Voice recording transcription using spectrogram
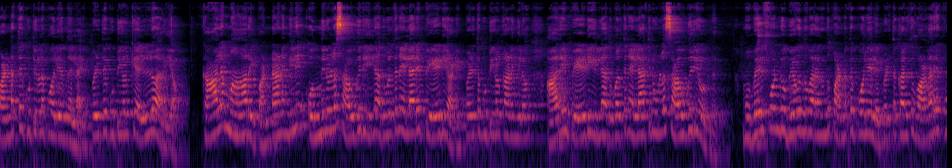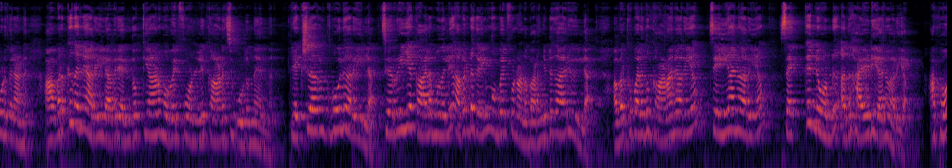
പണ്ടത്തെ കുട്ടികളെ പോലെയൊന്നുമല്ല ഇപ്പോഴത്തെ കുട്ടികൾക്ക് എല്ലാം അറിയാം. കാലം മാറി പണ്ടാണെങ്കിൽ ഒന്നിനുള്ള സൗകര്യമില്ല അതുപോലെ തന്നെ എല്ലാവരെയും പേടിയാണ്. ഇപ്പോഴത്തെ കുട്ടികൾക്കാണെങ്കിലോ ആരെയും പേടിയില്ല അതുപോലെ തന്നെ എല്ലാത്തിനുമുള്ള സൗകര്യമുണ്ട് മൊബൈൽ ഫോണിന്റെ ഉപയോഗം എന്ന് പറയുന്നത് പണ്ടത്തെ പോലെയല്ല ഇപ്പോഴത്തെ കാലത്ത് വളരെ കൂടുതലാണ്. അവർക്ക് തന്നെ അറിയില്ല അവർ എന്തൊക്കെയാണ് മൊബൈൽ ഫോണിൽ കാണിച്ചു കൂടുന്നതെന്ന് രക്ഷിതാക്കൾക്ക് പോലും അറിയില്ല. ചെറിയ കാലം മുതൽ അവരുടെ കയ്യിൽ മൊബൈൽ ഫോണാണ്. പറഞ്ഞിട്ട് കാര്യമില്ല. അവർക്ക് പലതും കാണാനും അറിയാം ചെയ്യാനും അറിയാം സെക്കൻഡ് കൊണ്ട് അത് ഹൈഡ് ചെയ്യാനും അറിയാം. അപ്പോൾ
